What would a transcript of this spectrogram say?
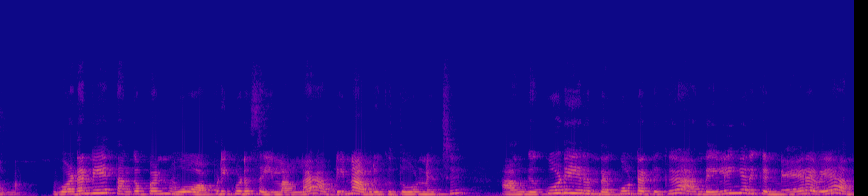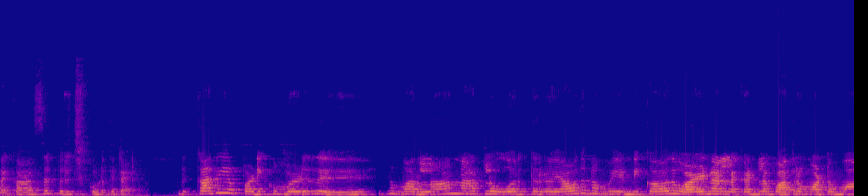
சொன்னான். உடனே தங்கப்பன் ஓ அப்படி கூட செய்யலாம்ல? அப்படின்னு அவருக்கு தோணுச்சு. அங்கே கூடியிருந்த கூட்டத்துக்கு அந்த இளைஞருக்கு நேரவே அந்த காசை பிரித்து கொடுத்துட்டார். இந்த கதையை படிக்கும் பொழுது இந்த மாதிரிலாம் நாட்டில் ஒருத்தரையாவது நம்ம என்னைக்காவது வாழ்நாளில் கண்ணில் பார்த்துட மாட்டோமா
